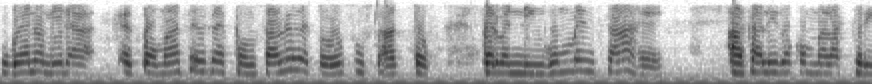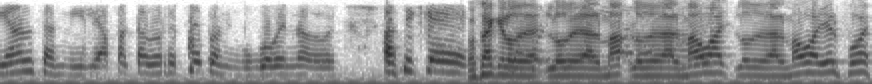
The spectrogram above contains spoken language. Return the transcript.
Bueno, mira, eh, Tomás es responsable de todos sus actos, pero en ningún mensaje ha salido con malas crianzas ni le ha faltado respeto a ningún gobernador. Así que O sea que lo de lo de Dalmao, lo de Dalmao, lo de Dalmao ayer fue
